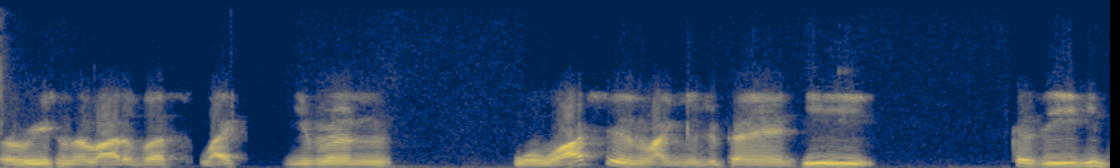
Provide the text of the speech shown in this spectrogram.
a reason a lot of us like even were watching like New Japan. He because he he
